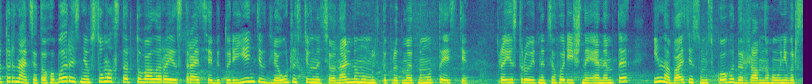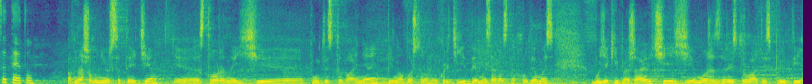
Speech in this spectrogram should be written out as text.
14 березня в Сумах стартувала реєстрація абітурієнтів для участі в національному мультипредметному тесті. Реєструють на цьогорічний НМТ і на базі Сумського державного університету. В нашому університеті е, створений е, пункт тестування. Він облаштований в укритті, де ми зараз знаходимося. Будь-який бажаючий може зареєструватись, прийти.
